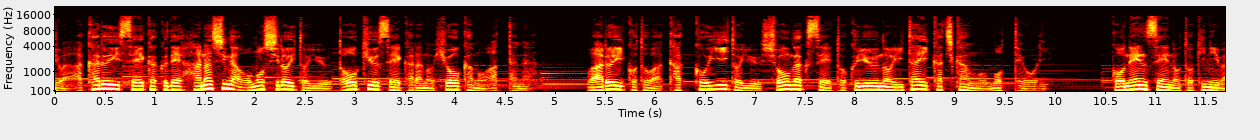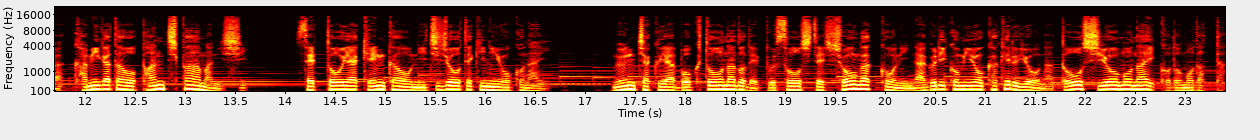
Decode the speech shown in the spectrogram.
二は明るい性格で話が面白いという同級生からの評価もあったが悪いことはかっこいいという小学生特有の痛い価値観を持っており5年生の時には髪型をパンチパーマにし窃盗や喧嘩を日常的に行いヌンチャクや木刀などで武装して小学校に殴り込みをかけるようなどうしようもない子供だった。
